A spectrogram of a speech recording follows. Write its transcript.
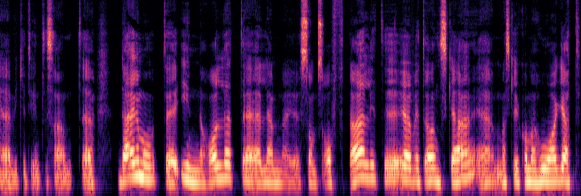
Eh, vilket är intressant. Eh, däremot eh, innehållet lämnar ju som så ofta lite övrigt att önska. Man ska ju komma ihåg att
